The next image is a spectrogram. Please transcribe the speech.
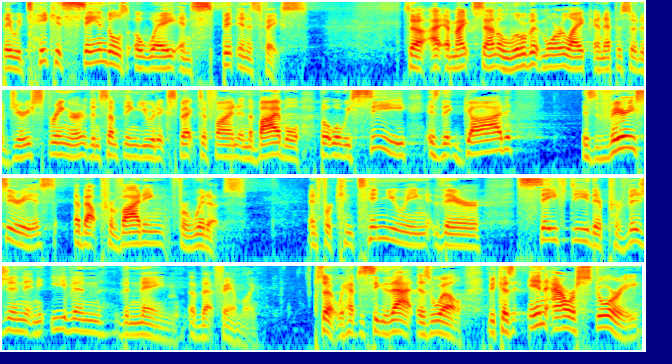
They would take his sandals away and spit in his face. So I, it might sound a little bit more like an episode of Jerry Springer than something you would expect to find in the Bible. But what we see is that God is very serious about providing for widows and for continuing their safety, their provision, and even the name of that family. So we have to see that as well. Because in our story,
